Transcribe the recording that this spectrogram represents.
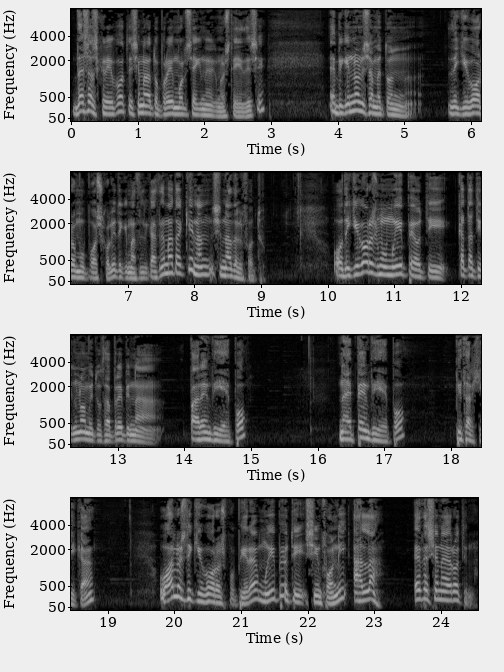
Δεν σας κρύβω ότι σήμερα το πρωί μόλις έγινε γνωστή είδηση, επικοινώνησα με τον δικηγόρο μου που ασχολείται και με αθλητικά θέματα και έναν συνάδελφό του. Ο δικηγόρος μου μου είπε ότι κατά τη γνώμη του θα πρέπει να παρέμβει η ΕΠΟ, να επέμβει η ΕΠΟ πειθαρχικά. Ο άλλος δικηγόρος που πήρα μου είπε ότι συμφωνεί, αλλά έθεσε ένα ερώτημα.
